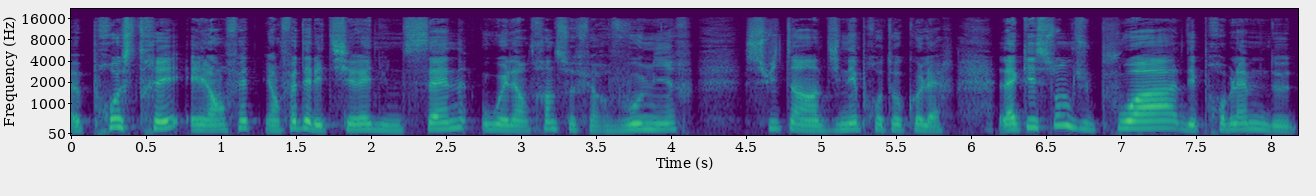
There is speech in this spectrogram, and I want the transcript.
euh, prostrée, et en, fait, et en fait elle est tirée d'une scène où elle est en train de se faire vomir suite à un dîner protocolaire. La question du poids, des problèmes de,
